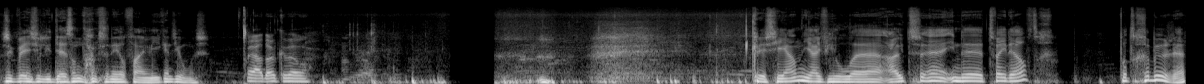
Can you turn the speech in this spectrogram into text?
Dus ik wens jullie desondanks een heel fijn weekend, jongens. Ja, dank u wel. Christian, jij viel eh, uit eh, in de tweede helft. Wat gebeurde er?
